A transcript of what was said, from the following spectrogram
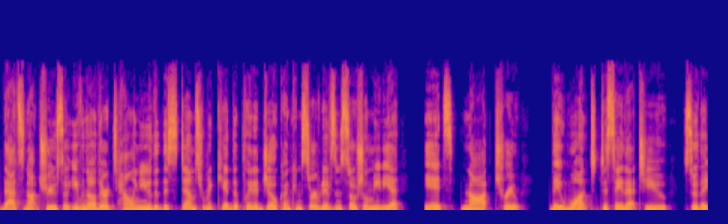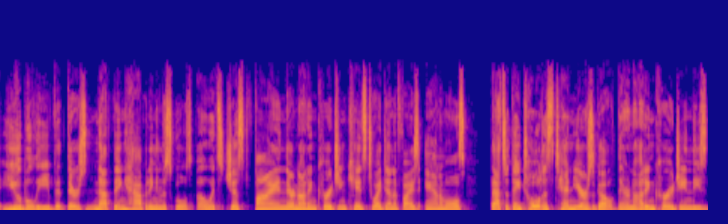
that's not true. So even though they're telling you that this stems from a kid that played a joke on conservatives and social media, it's not true. They want to say that to you so that you believe that there's nothing happening in the schools. Oh, it's just fine. They're not encouraging kids to identify as animals. That's what they told us 10 years ago. They're not encouraging these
